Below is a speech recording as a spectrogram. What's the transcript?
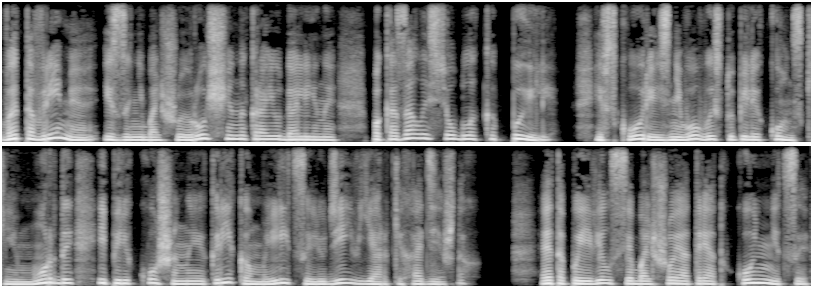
В это время из-за небольшой рощи на краю долины показалось облако пыли, и вскоре из него выступили конские морды и перекошенные криком лица людей в ярких одеждах. Это появился большой отряд конницы,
